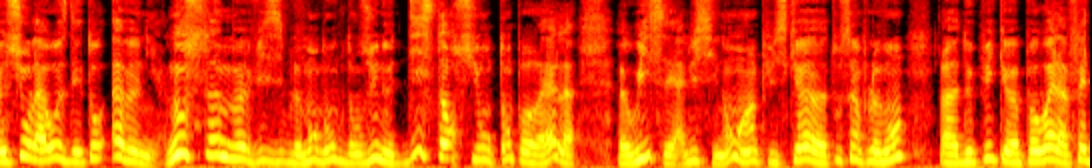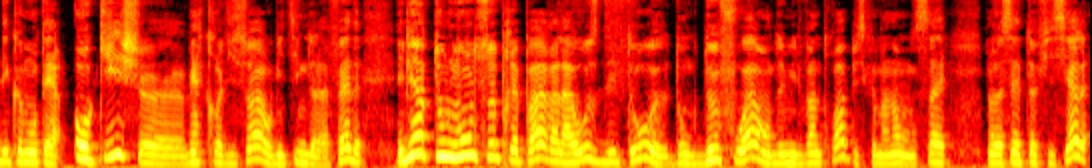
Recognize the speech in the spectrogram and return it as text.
euh, sur la hausse des taux à venir. Nous sommes visiblement donc dans une distorsion temporelle. Euh, oui, c'est hallucinant hein, puisque tout simplement depuis que Powell a fait des commentaires au quiche euh, mercredi soir au meeting de la Fed, eh bien tout le monde se prépare à la hausse des taux, euh, donc deux fois en 2023, puisque maintenant on sait euh, c'est officiel.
